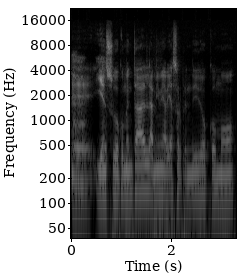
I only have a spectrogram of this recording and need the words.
Eh, y en su documental a mí me había sorprendido cómo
